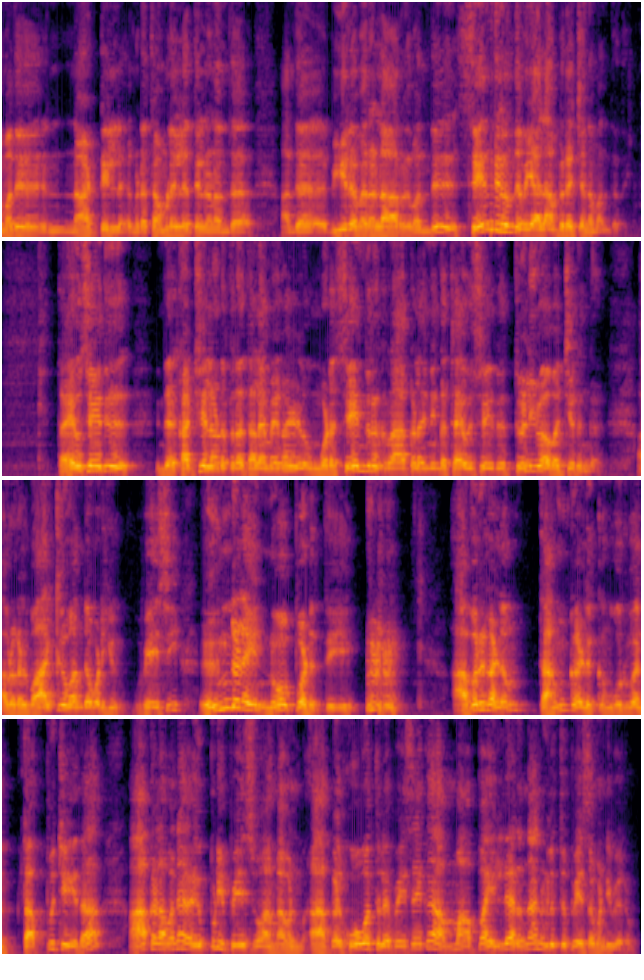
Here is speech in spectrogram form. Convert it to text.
எமது நாட்டில் எங்களோட தமிழீழத்தில் நடந்த அந்த வீர வரலாறு வந்து சேர்ந்திருந்தவையெல்லாம் பிரச்சனை வந்தது. தயவு செய்து இந்த கட்சியில் நடத்துகிற தலைமைகள் உங்களோட சேர்ந்திருக்கிற ஆக்களை நீங்கள் தயவு செய்து தெளிவாக வச்சிருங்க. அவர்கள் வாய்க்கு வந்தபடி பேசி எங்களை நோப்படுத்தி அவர்களும் தங்களுக்கும் ஒருவன் தப்பு செய்தா ஆக்கள் அவனை எப்படி பேசுவாங்க? அவன் ஆக்கள் கோவத்தில் பேசக்க அம்மா அப்பா எல்லாரும் தான் இழுத்து பேச வேண்டி வரும்.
